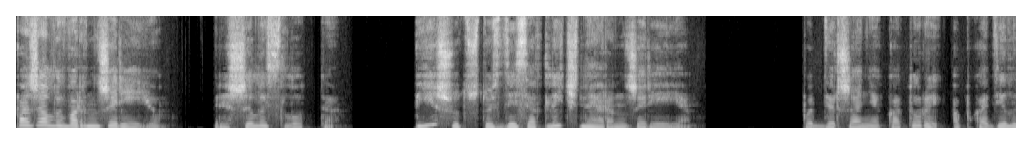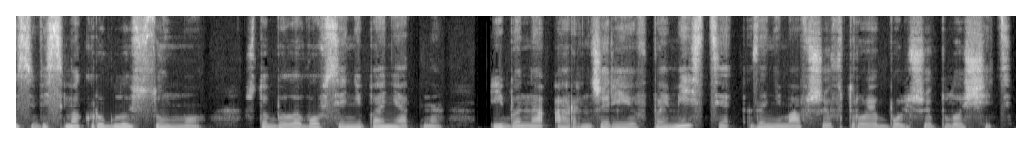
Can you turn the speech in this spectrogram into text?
пожалуй, в оранжерею», — решилась Лотта. «Пишут, что здесь отличная оранжерея, поддержание которой обходилось весьма круглую сумму, что было вовсе непонятно, ибо на оранжерею в поместье, занимавшую втрое большую площадь,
